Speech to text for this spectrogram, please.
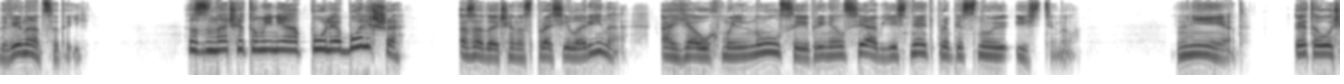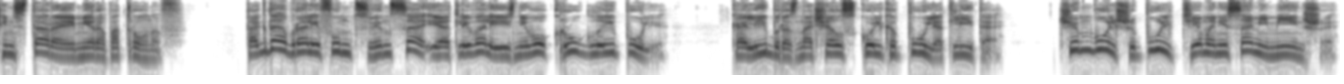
12-й. Значит, у меня пуля больше? Озадаченно спросила Рина, а я ухмыльнулся и принялся объяснять прописную истину. Нет, это очень старая мера патронов. Тогда брали фунт свинца и отливали из него круглые пули. Калибр означал, сколько пуль отлито. Чем больше пуль, тем они сами меньше,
